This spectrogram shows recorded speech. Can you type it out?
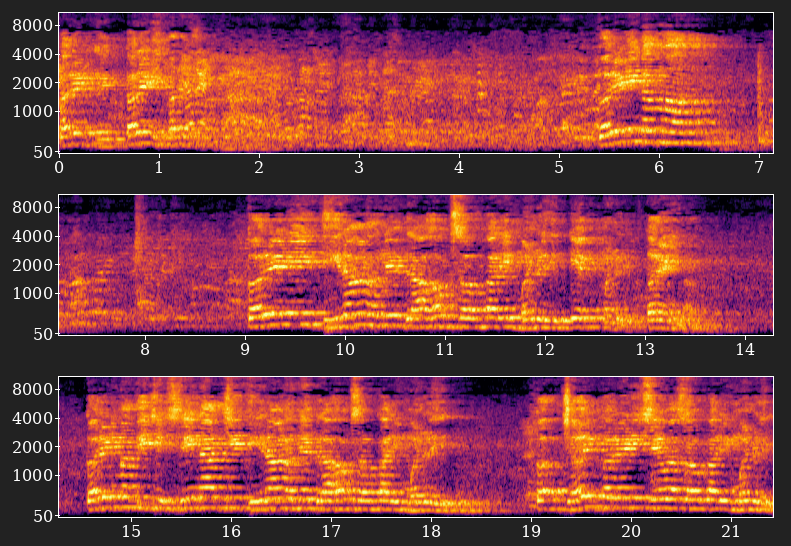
કરે- કરેણી કરેણી કરેણી ગામમાં કરેણી ધિરાણ અને ગ્રાહક સહકારી મંડળી, એક મંડળી, કરેણીમાં. કરેણીમાં બીજી શ્રીનાથજી ધિરાણ અને ગ્રાહક સહકારી મંડળી જય કરેણી સેવા સહકારી મંડળી,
